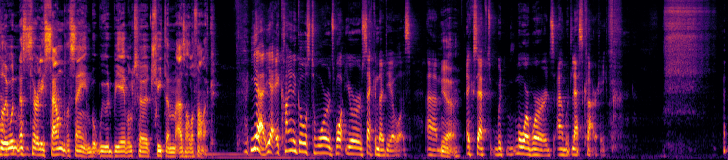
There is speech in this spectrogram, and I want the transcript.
So they wouldn't necessarily sound the same, but we would be able to treat them as allophonic. Yeah, yeah, it kind of goes towards what your second idea was. Um, Yeah. Except with more words and with less clarity.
